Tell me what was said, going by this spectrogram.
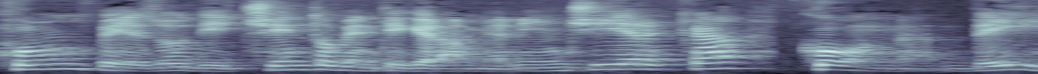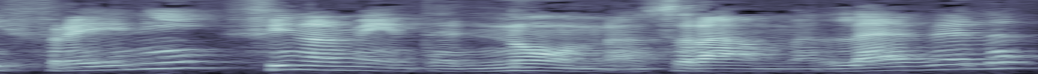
con un peso di 120 grammi all'incirca, con dei freni finalmente non SRAM level,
